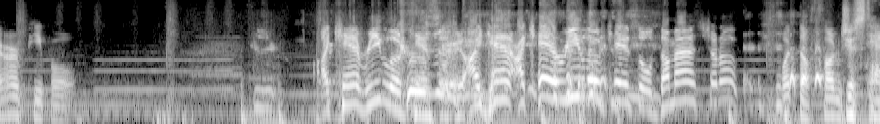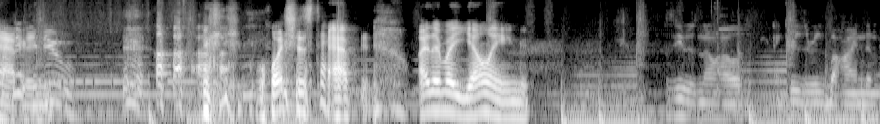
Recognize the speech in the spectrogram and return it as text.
There are people. I can't reload cancel. dude. I can't. I can't reload cancel. Dumbass, shut up. What the fuck just happened? what just happened? Why is everybody yelling? Because he was no health, and Kruzer was behind him.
